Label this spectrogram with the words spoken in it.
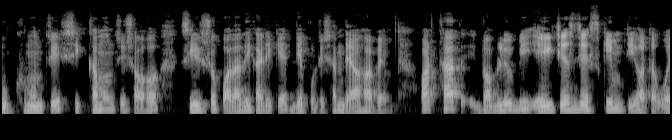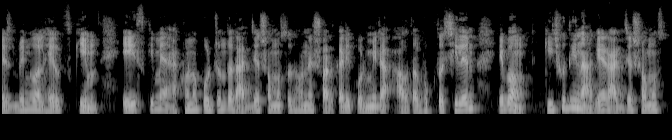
মুখ্যমন্ত্রী, শিক্ষামন্ত্রী সহ শীর্ষ পদাধিকারীকে ডেপুটেশন দেওয়া হবে। অর্থাৎ ডব্লিউবিএইচএস যে স্কিমটি, অর্থাৎ ওয়েস্ট বেঙ্গল হেলথ স্কিম এই স্কিমে এখনও পর্যন্ত রাজ্যের সমস্ত ধরনের সরকারি কর্মীরা আওতাভুক্ত ছিলেন এবং কিছুদিন আগে রাজ্যের সমস্ত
